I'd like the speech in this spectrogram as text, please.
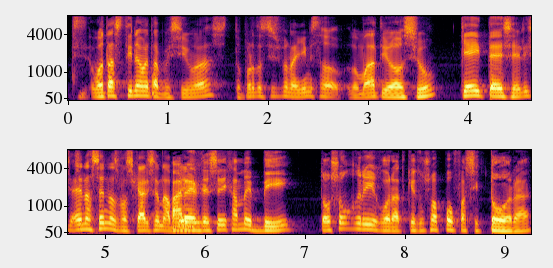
τ- όταν στείναμε τα πισί μας, το πρώτο στήσιμο να γίνει στο δωμάτιό σου και οι τέσσερις, ένα-ένα βασικάρι, ένα μπέλι. Παρένθεση, είχαμε μπει τόσο γρήγορα και τόσο απόφαση τώρα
